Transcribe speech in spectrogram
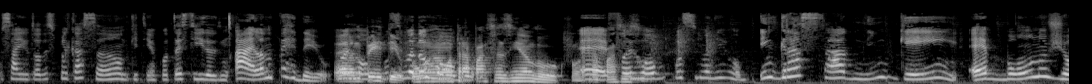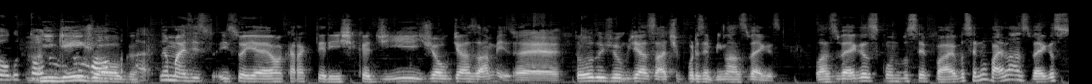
saiu toda a explicação do que tinha acontecido. Ah, ela não perdeu. Foi Ela não perdeu. por cima Foi uma roubo. trapaçazinha louca. Foi uma É, foi roubo por cima de roubo. Engraçado, ninguém é bom no jogo. Todo Ninguém mundo rouba. joga. Não, mas isso, isso aí é uma característica de jogo de azar mesmo. É, Todo jogo de azar, tipo, por exemplo, em Las Vegas. Las Vegas, quando você vai, você não vai Las Vegas.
